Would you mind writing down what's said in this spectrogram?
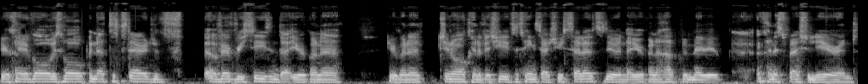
you're kind of always hoping at the start of, of every season that you're going to you're going to, you know, kind of achieve the things that you set out to do and that you're going to have maybe a kind of special year. And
